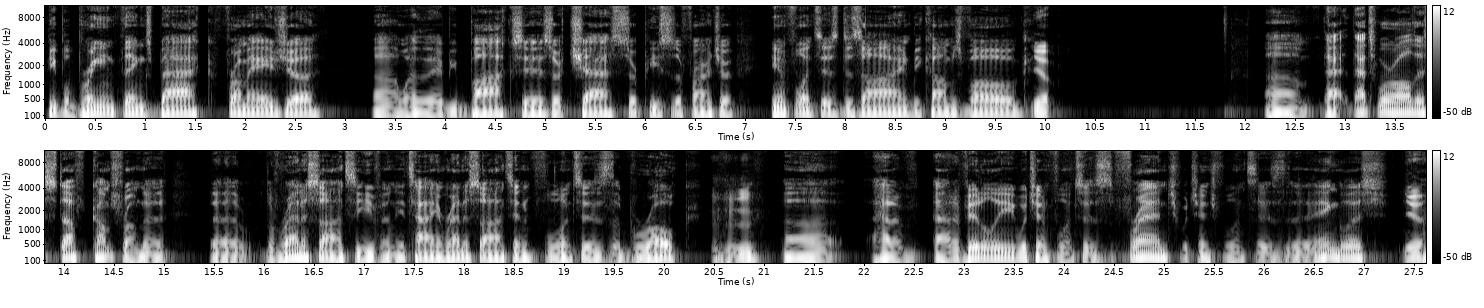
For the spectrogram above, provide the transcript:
people bringing things back from Asia, uh, whether they be boxes or chests or pieces of furniture, influences design, becomes vogue. Yep. Um, that that's where all this stuff comes from. The the the Renaissance, even the Italian Renaissance influences the Baroque Mm-hmm. uh, out of out of Italy, which influences the French, which influences the English. Yeah.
